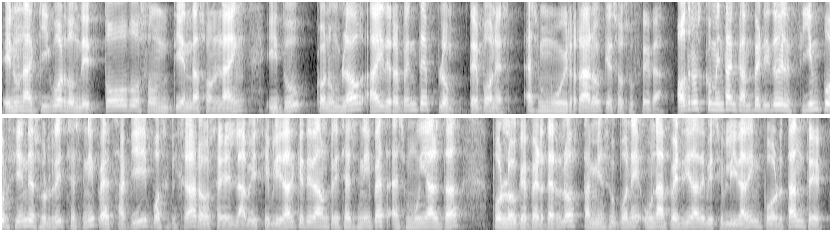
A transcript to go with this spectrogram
en una keyword donde todo son tiendas online y tú con un blog ahí de repente, plum, te pones. Es muy raro que eso suceda. Otros comentan que han perdido el 100% de sus rich snippets. Aquí, pues fijaros, eh, la visibilidad que te da un rich snippet es muy alta, por lo que perderlos también supone una pérdida de visibilidad importante.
